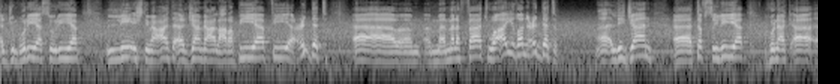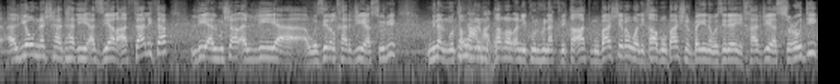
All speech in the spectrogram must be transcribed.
الجمهورية السورية لاجتماعات الجامعة العربية في عدة ملفات وأيضا عدة لجان تفصيلية. هناك اليوم نشهد هذه الزيارة الثالثة للمشار... لوزير الخارجية السوري. من, المت... نعم من المقرر أن يكون هناك لقاءات مباشرة ولقاء مباشر بين وزيري الخارجية السعودي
